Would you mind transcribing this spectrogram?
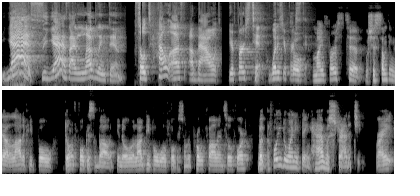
yes, yes, I love LinkedIn. So tell us about your first tip. What is your first so tip? My first tip, which is something that a lot of people don't focus about, you know, a lot of people will focus on the profile and so forth. But before you do anything, have a strategy right?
